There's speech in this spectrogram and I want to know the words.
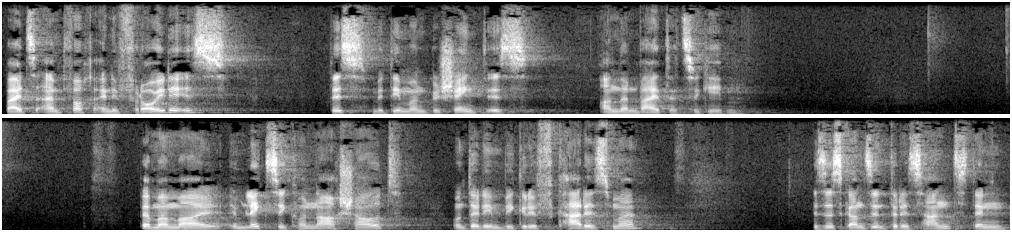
Weil es einfach eine Freude ist, das, mit dem man beschenkt ist, anderen weiterzugeben. Wenn man mal im Lexikon nachschaut unter dem Begriff Charisma, ist es ganz interessant, denn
